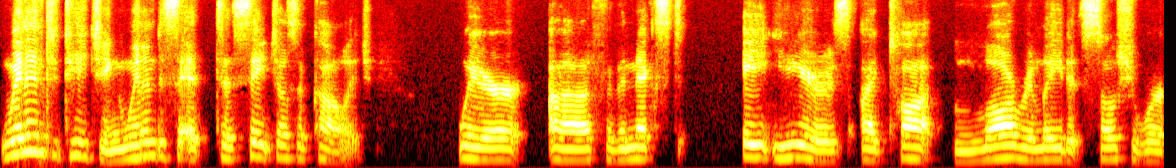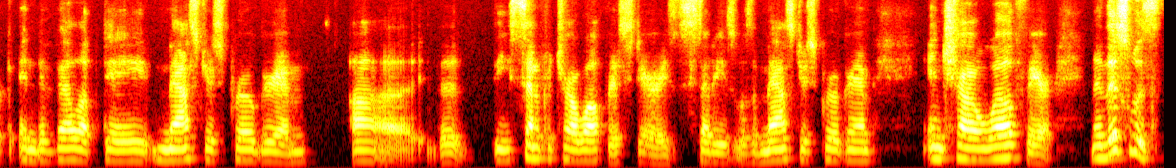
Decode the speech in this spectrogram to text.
went into teaching, went into to St. Joseph College, where uh, for the next eight years I taught law related social work and developed a master's program. Uh, the the Center for Child Welfare Studies was a master's program in child welfare. Now this was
